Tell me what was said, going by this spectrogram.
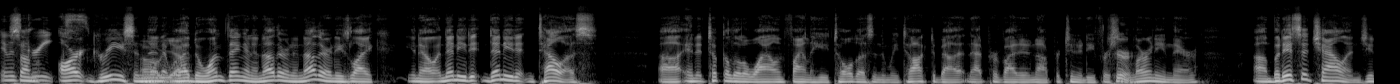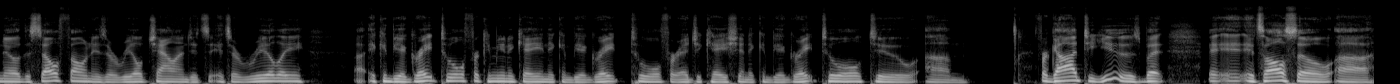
It was some Greeks. art Greece, and Oh, then it yeah. led to one thing and another and another, and he's like, you know, and then he didn't then he didn't tell us. Uh, and it took a little while, and finally he told us, and then we talked about it, and that provided an opportunity for Sure. some learning there. Um, but it's a challenge. You know, the cell phone is a real challenge. It's it's a really uh, it can be a great tool for communicating. It can be a great tool for education. It can be a great tool to um, for God to use. But i it's also uh,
